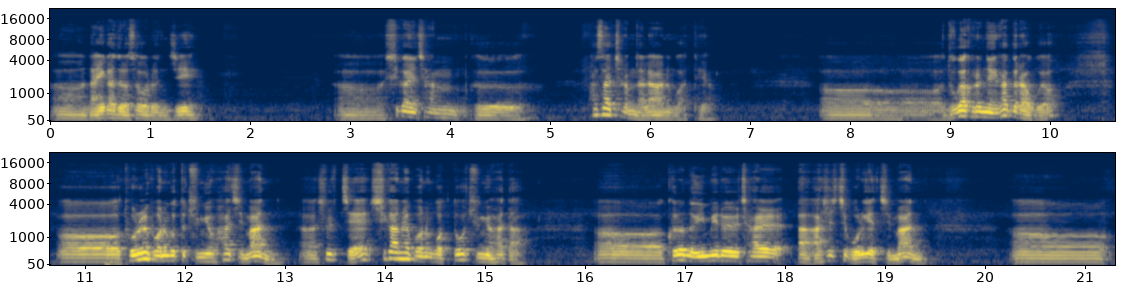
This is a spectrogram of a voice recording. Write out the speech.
어, 나이가 들어서 그런지 어, 시간이 참 그 화살처럼 날아가는 것 같아요. 어, 누가 그런 얘기를 하더라고요. 어, 돈을 버는 것도 중요하지만 어, 실제 시간을 버는 것도 중요하다. 어, 그런 의미를 잘 아, 실지 모르겠지만 어,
